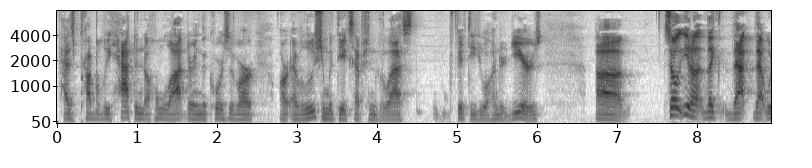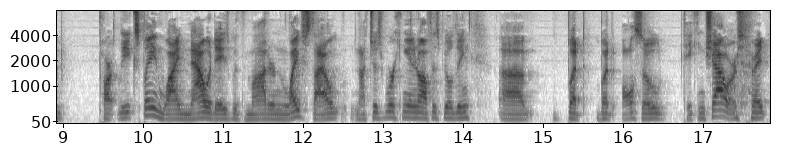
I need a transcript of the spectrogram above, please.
has probably happened a whole lot during the course of our our evolution, with the exception of the last fifty to hundred years. Uh, so you know, like that that would partly explain why nowadays with modern lifestyle, not just working in an office building, um, but but also taking showers, right?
